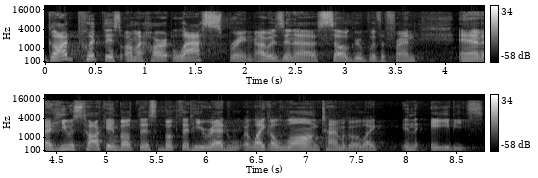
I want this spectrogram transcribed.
God put this on my heart last spring. I was in a cell group with a friend, and uh, he was talking about this book that he read like a long time ago, like in the 80s.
